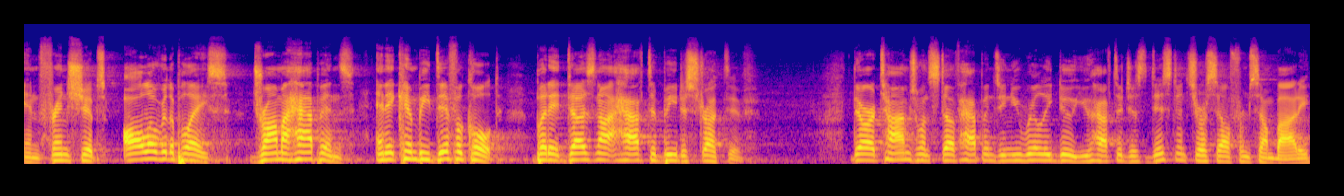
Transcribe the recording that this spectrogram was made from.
and friendships all over the place. Drama happens and it can be difficult, but it does not have to be destructive. There are times when stuff happens and you really do. You have to just distance yourself from somebody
